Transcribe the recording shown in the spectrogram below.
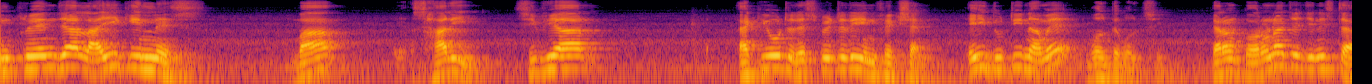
ইনফ্লুয়েঞ্জা লাইক ইলনেস বা সারি সিভিয়ার অ্যাকিউট রেসপিরেটরি ইনফেকশান এই দুটি নামে বলতে বলছি। কারণ করোনা যে জিনিসটা,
